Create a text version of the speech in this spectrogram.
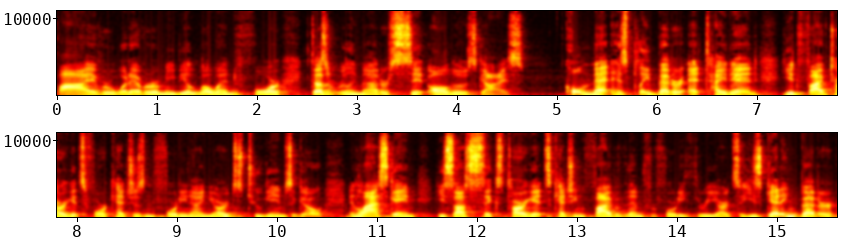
five or whatever, or maybe a low end four. It doesn't really matter. Sit all those guys. Cole Kmet has played better at tight end. He had five targets, four catches, and 49 yards two games ago. In last game, he saw six targets, catching five of them for 43 yards. So he's getting better,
